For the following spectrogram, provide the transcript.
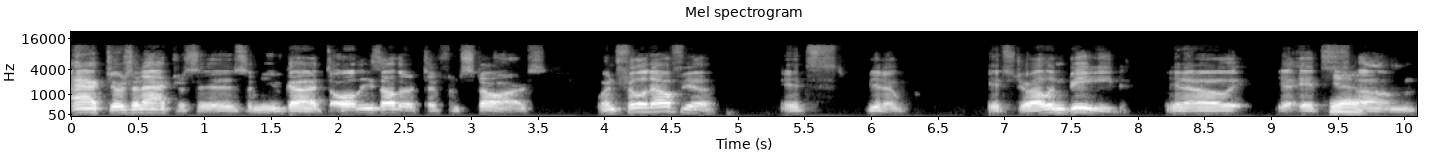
actors and actresses, and you've got all these other different stars. When Philadelphia, it's you know it's Joel Embiid. You know, it's yeah. um,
